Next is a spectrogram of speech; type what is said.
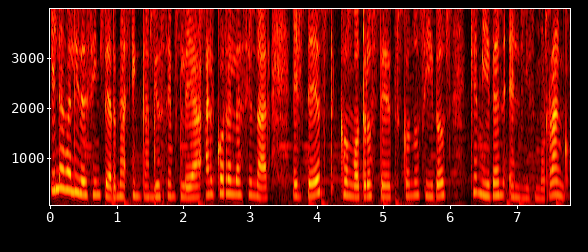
y la validez interna en cambio se emplea al correlacionar el test con otros tests conocidos que miden el mismo rango.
